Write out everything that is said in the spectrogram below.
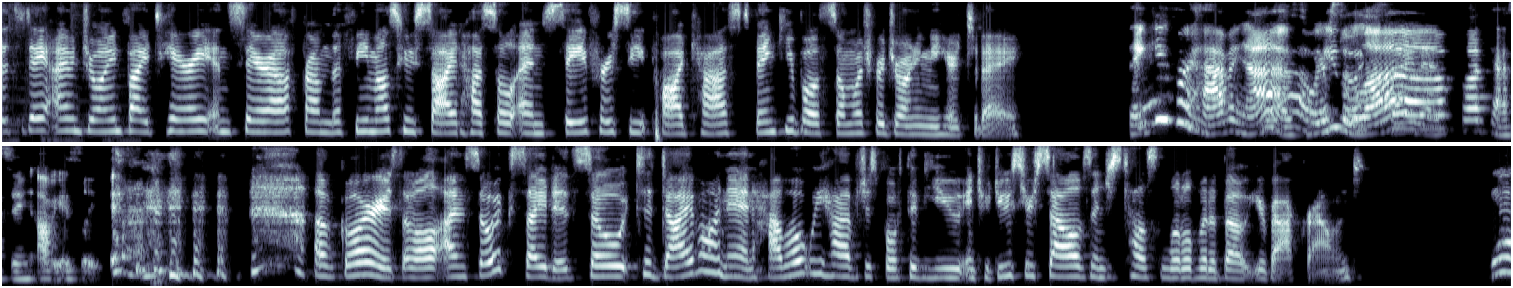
So today I'm joined by Terry and Sarah from the Females Who Side Hustle and Save Her Seat podcast. Thank you both so much for joining me here today. Thank you for having us. Yeah, we so love podcasting, obviously. of course. Well, I'm so excited. So, to dive on in, how about we have just both of you introduce yourselves and just tell us a little bit about your background? Yeah,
